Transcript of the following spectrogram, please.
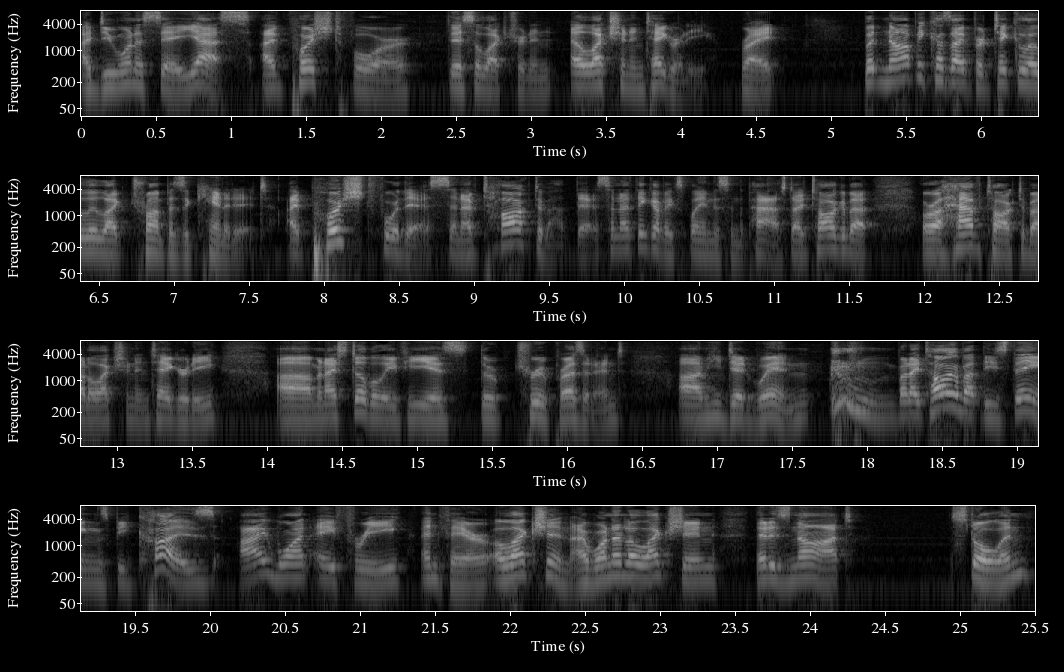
I do want to say yes, I've pushed for this election election integrity, right? But not because I particularly like Trump as a candidate. I pushed for this, and I've talked about this, and I think I've explained this in the past. I talk about, or I have talked about election integrity, um, and I still believe he is the true president. Um, he did win, but I talk about these things because I want a free and fair election. I want an election that is not stolen,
